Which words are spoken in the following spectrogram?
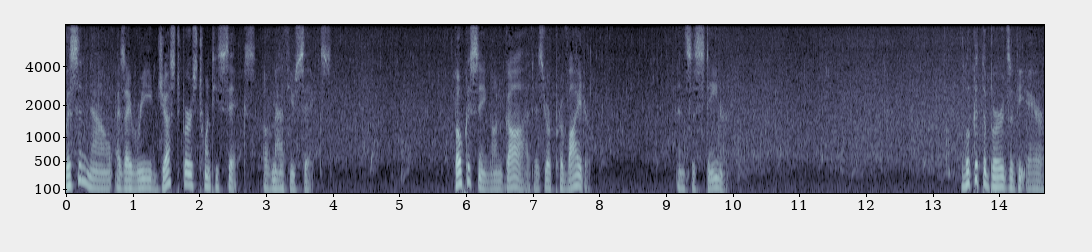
Listen now as I read just verse 26 of Matthew 6. Focusing on God as your provider and sustainer. Look at the birds of the air.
